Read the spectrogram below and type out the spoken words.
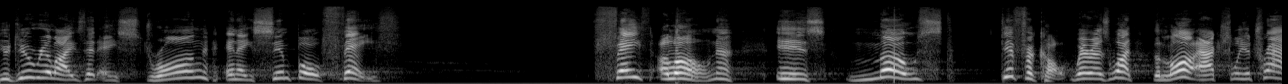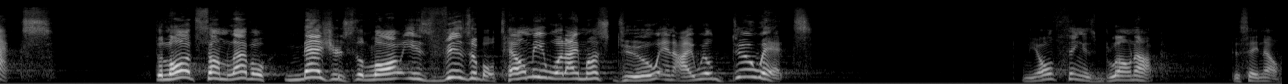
you do realize that a strong and a simple faith, faith alone, is most difficult. Whereas what? The law actually attracts. The law, at some level, measures. The law is visible. Tell me what I must do, and I will do it. And the old thing is blown up to say no.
